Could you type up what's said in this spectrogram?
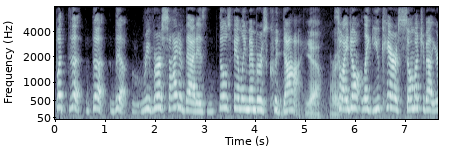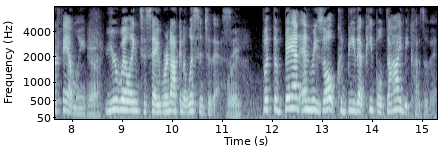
but the the the reverse side of that is those family members could die Yeah, right. so i don't like you care so much about your family yeah, you're willing to say we're not going to listen to this right. but the bad end result could be that people die because of it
